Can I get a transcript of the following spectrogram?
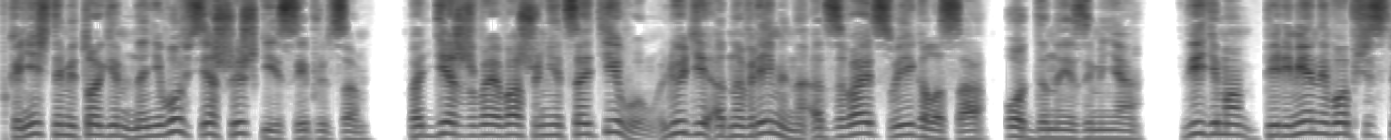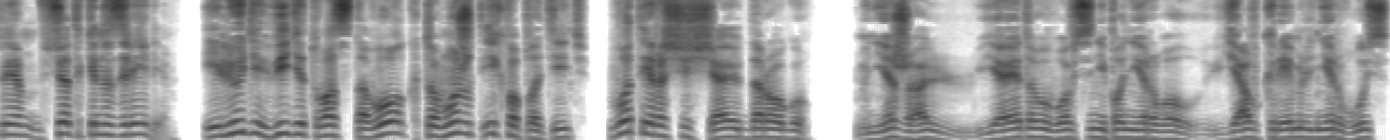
В конечном итоге на него все шишки и сыплются. Поддерживая вашу инициативу, люди одновременно отзывают свои голоса, отданные за меня. Видимо, перемены в обществе все-таки назрели, и люди видят вас того, кто может их воплотить. Вот и расчищают дорогу. Мне жаль, я этого вовсе не планировал. Я в Кремль не рвусь.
